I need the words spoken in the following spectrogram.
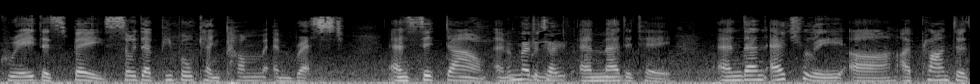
create a space so that people can come and rest and sit down and, And meditate. and meditate. And then actually, uh, I planted,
